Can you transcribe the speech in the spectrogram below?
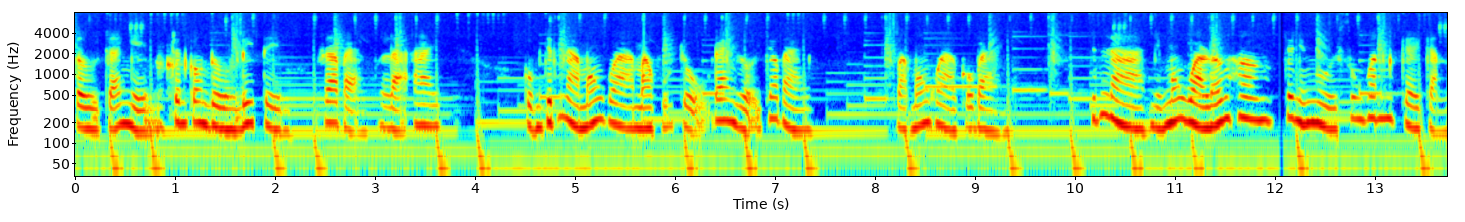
Từ trải nghiệm trên con đường đi tìm ra bạn là ai, cũng chính là món quà mà vũ trụ đang gửi cho bạn. Và món quà của bạn chính là những món quà lớn hơn cho những người xung quanh kề cạnh,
